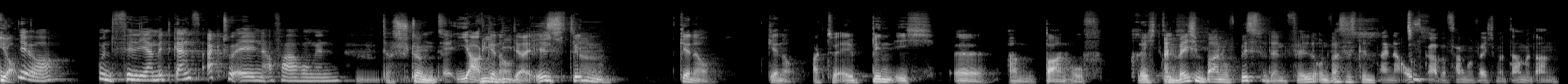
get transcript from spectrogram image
Ja. Ja. Und Phil ja mit ganz aktuellen Erfahrungen. Das stimmt. Äh, ja, Wie genau. die da ist. ich bin, genau, genau. Aktuell bin ich äh, am Bahnhof. Richtig. An welchem Bahnhof bist du denn, Phil? Und was ist denn deine Aufgabe? Fangen wir vielleicht mal damit an.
